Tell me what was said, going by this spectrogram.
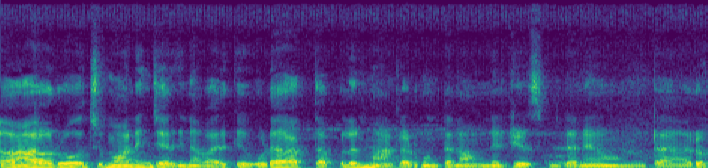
ఆ రోజు మార్నింగ్ జరిగిన వారికి కూడా ఆ తప్పులను మాట్లాడుకుంటూ నామినేట్ చేసుకుంటూనే ఉంటారు.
